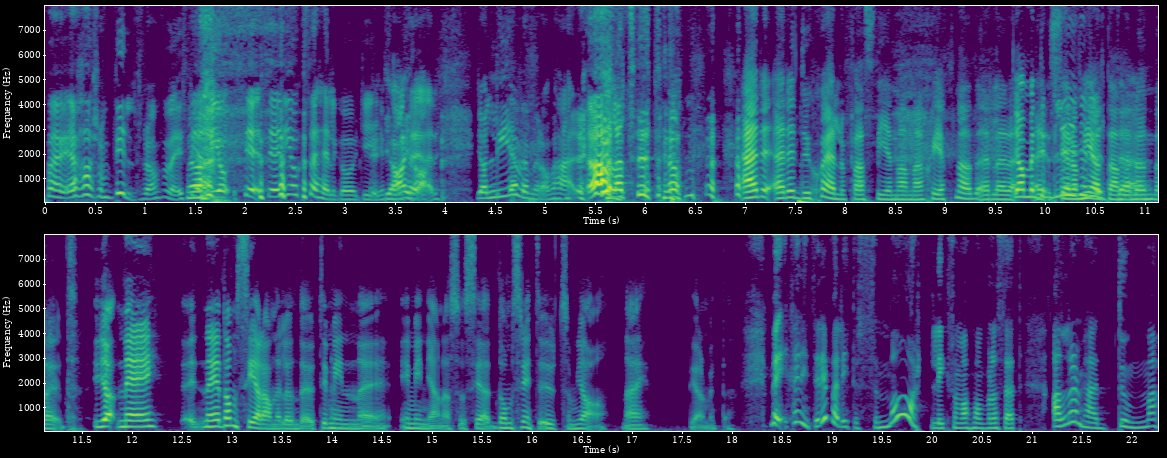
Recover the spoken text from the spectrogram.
Fan, jag har som bild framför mig. Ser, Ja. ni, ser, ser ni också Helga och Gigi Ja, framför ja. er? Jag lever med de här hela tiden. Är, det, är det du själv fast i en annan skepnad eller Ja, men det eh, ser de helt lite- annorlunda ut? Ja, nej, nej, de ser annorlunda ut. I min, eh, i min hjärna så ser de ser inte ut som jag. Nej, det gör de inte. Men kan inte det vara lite smart liksom att man på något sätt, alla de här dumma,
